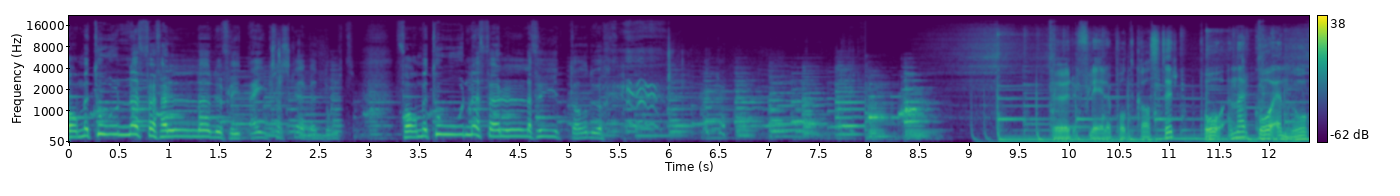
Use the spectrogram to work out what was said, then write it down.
For med tone følger du flyt... Nei, så skrev jeg dumt. For med tone følger flyter du Hør flere podkaster på nrk.no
